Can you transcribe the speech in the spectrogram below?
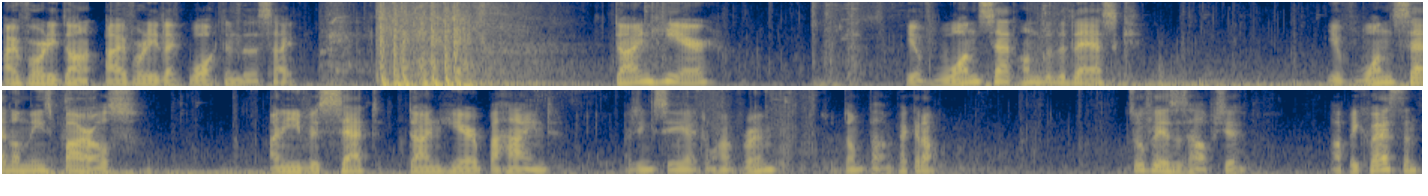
I've already done it. I've already like walked into the site. Down here, you have one set under the desk. You have one set on these barrels. And you have a set down here behind. As you can see, I don't have room. So dump that and pick it up. So hopefully this helps you. Happy questing.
